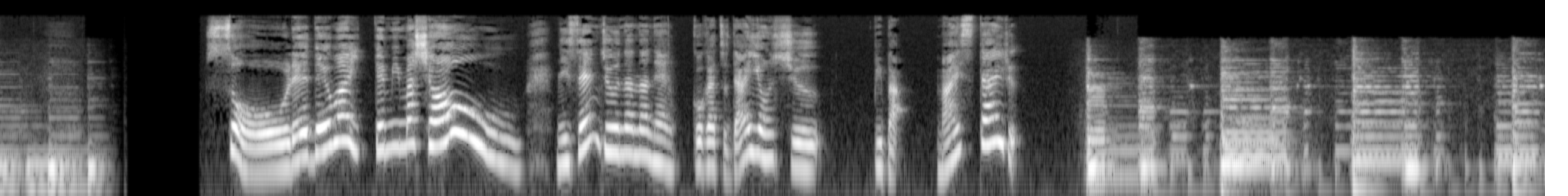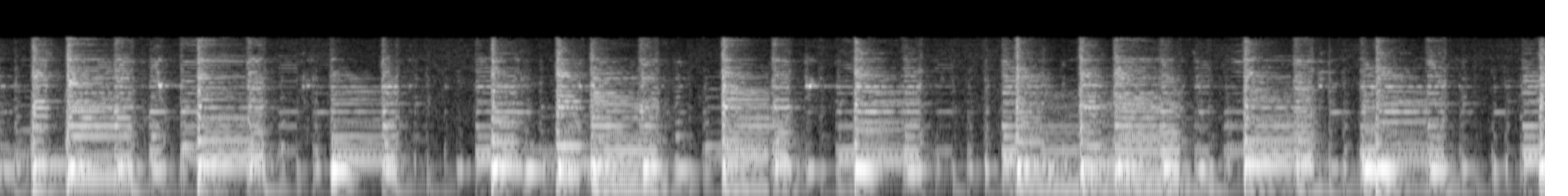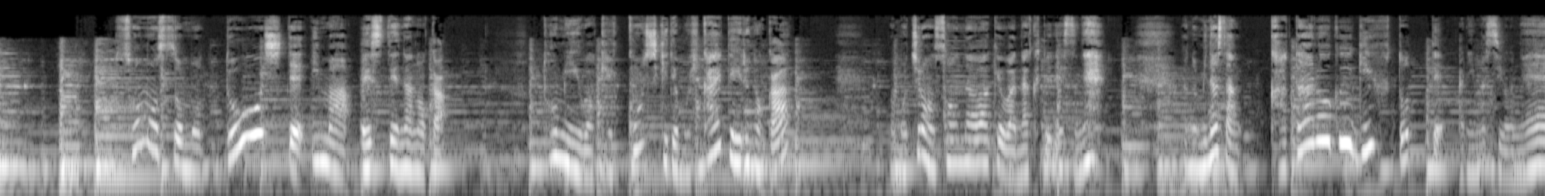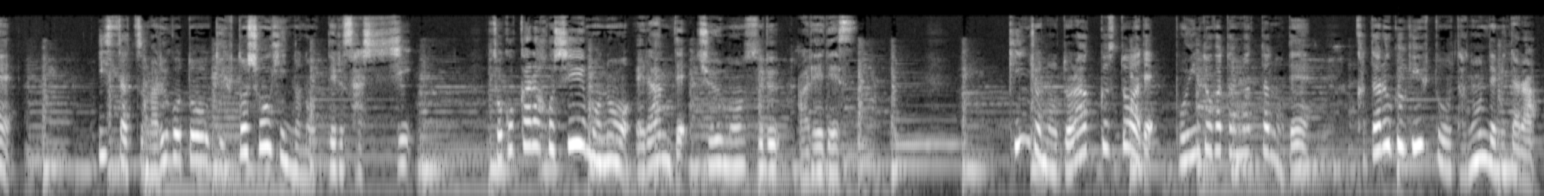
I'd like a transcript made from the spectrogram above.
それでは行ってみましょう !2017 年5月第4週ビバマイスタイル。そもそもどうして今エステなのか？トミーは結婚式でも控えているのか？もちろんそんなわけはなくてですね。あの皆さんカタログギフトってありますよね。一冊丸ごとギフト商品の載ってる冊子。そこから欲しいものを選んで注文するあれです。近所のドラッグストアでポイントが貯まったのでカタログギフトを頼んでみたら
